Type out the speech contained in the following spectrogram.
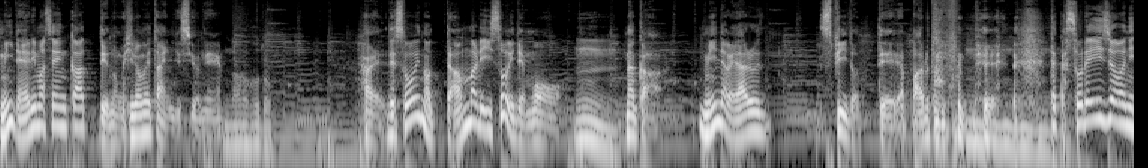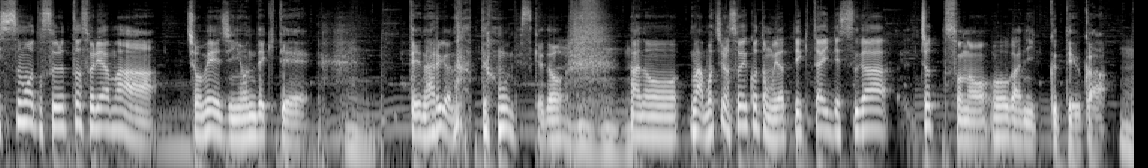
みんなやりませんかっていうのも広めたいんですよね。なるほど。はい。で、そういうのってあんまり急いでも、うん、なんかみんながやるスピードってやっぱあると思うんで、うんうんうん、だからそれ以上に進もうとするとそりゃまあ著名人呼んできて、ってなるよなって思うんですけど、あのまあもちろんそういうこともやっていきたいですがちょっとそのオーガニックっていうか、うん、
